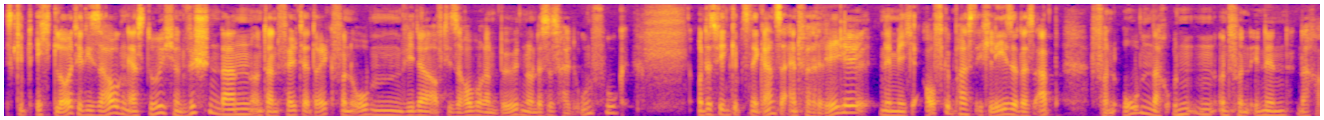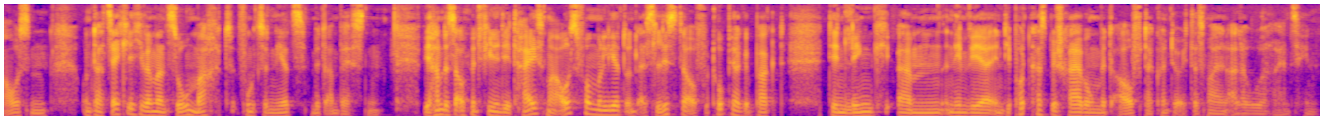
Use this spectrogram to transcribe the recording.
Es gibt echt Leute, die saugen erst durch und wischen dann und dann fällt der Dreck von oben wieder auf die sauberen Böden und das ist halt Unfug. Und deswegen gibt es eine ganz einfache Regel, nämlich aufgepasst, ich lese das ab von oben nach unten und von innen nach außen. Und tatsächlich, wenn man es so macht, funktioniert es mit am besten. Wir haben das auch mit vielen Details mal ausformuliert und als Liste auf Utopia gepackt. Den Link ähm, nehmen wir in die Podcast-Beschreibung mit auf. Da könnt ihr euch das mal in aller Ruhe reinziehen.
